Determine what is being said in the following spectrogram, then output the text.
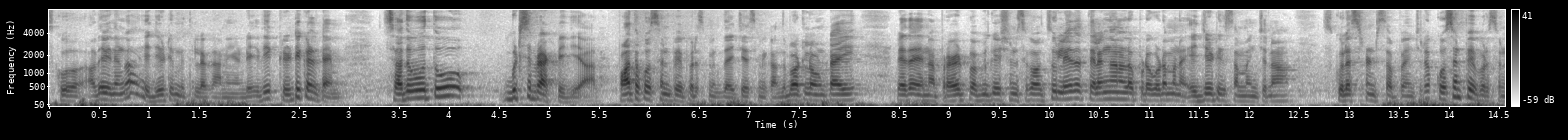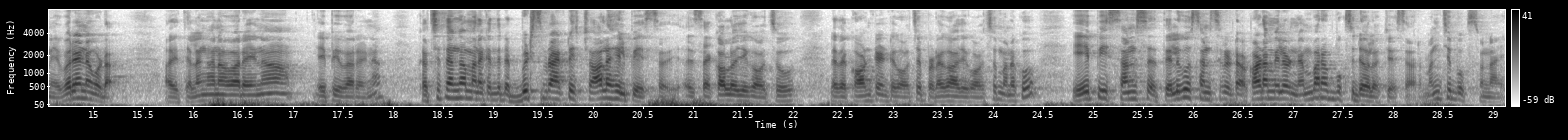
స్కూ అదేవిధంగా ఎడ్యుటీ మిత్రులు కానివ్వండి ఇది క్రిటికల్ టైం చదువుతూ బిట్స్ ప్రాక్టీస్ చేయాలి. పాత క్వశ్చన్ పేపర్స్ మీకు దయచేసి మీకు అందుబాటులో ఉంటాయి. లేదా ఏదైనా ప్రైవేట్ పబ్లికేషన్స్ కావచ్చు లేదా తెలంగాణలో ఇప్పుడు కూడా మన ఎడ్జిటీకి సంబంధించిన స్కూల్ అసిస్టెంట్స్ సంబంధించిన క్వశ్చన్ పేపర్స్ ఉన్నాయి. ఎవరైనా కూడా అది తెలంగాణ వారైనా ఏపీ వారైనా ఖచ్చితంగా మనకి ఏంటంటే బిట్స్ ప్రాక్టీస్ చాలా హెల్ప్ చేస్తుంది. అది సైకాలజీ కావచ్చు లేదా కాంటెంట్ కావచ్చు పెడగాజీ కావచ్చు. మనకు ఏపీ సన్స్ తెలుగు సంస్కృత అకాడమీలో నెంబర్ ఆఫ్ బుక్స్ డెవలప్ చేశారు. మంచి బుక్స్ ఉన్నాయి.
